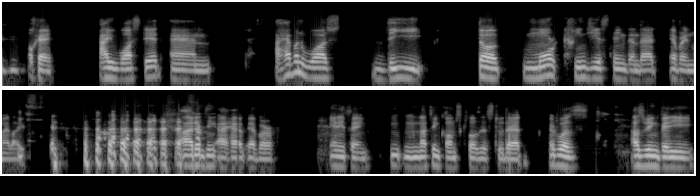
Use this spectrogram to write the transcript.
Mhm. okay i watched it and i haven't watched the the more cringiest thing than that ever in my life. I don't think i have ever anything. Nothing comes closest to that. It was i was being very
